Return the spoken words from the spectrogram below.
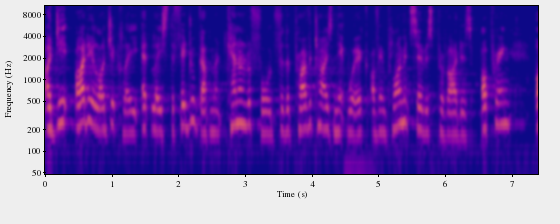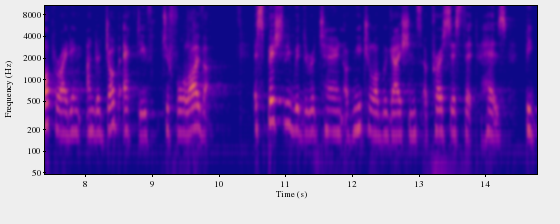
ide ideologically, at least, the federal government cannot afford for the privatised network of employment service providers operating, operating under Job Active to fall over, especially with the return of mutual obligations, a process that has be,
